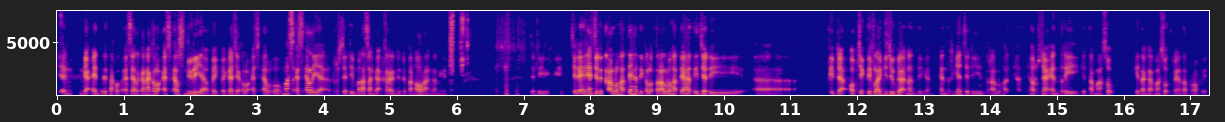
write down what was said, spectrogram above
Yang nggak entry takut SL karena kalau SL sendiri ya baik-baik aja. Kalau SL, oh, Mas SL ya, terus jadi merasa nggak keren di depan orang kan gitu. jadi jadi akhirnya jadi terlalu hati-hati. Kalau terlalu hati-hati jadi uh, tidak objektif lagi juga nanti kan. Entry-nya jadi hmm. terlalu hati-hati. Harusnya entry kita masuk, kita nggak masuk ternyata profit.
